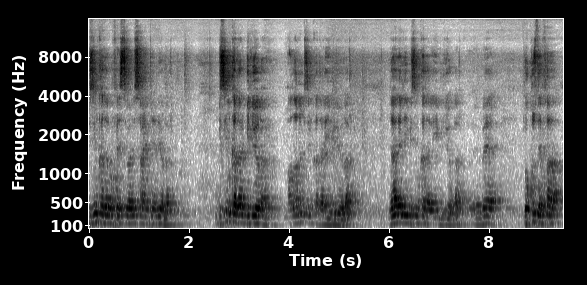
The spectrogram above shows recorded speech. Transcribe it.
Bizim kadar bu festivali sahipleniyorlar. Bizim kadar biliyorlar. Alanı bizim kadar iyi biliyorlar. Laleli'yi bizim kadar iyi biliyorlar. Ee, ve 9 defa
